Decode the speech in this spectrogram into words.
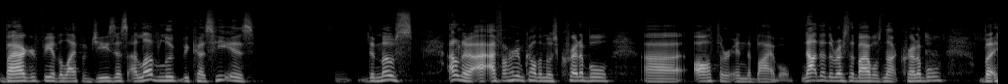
biography of the life of Jesus. I love Luke because he is the most, I don't know, I've heard him called the most credible uh, author in the Bible. Not that the rest of the Bible is not credible, but,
